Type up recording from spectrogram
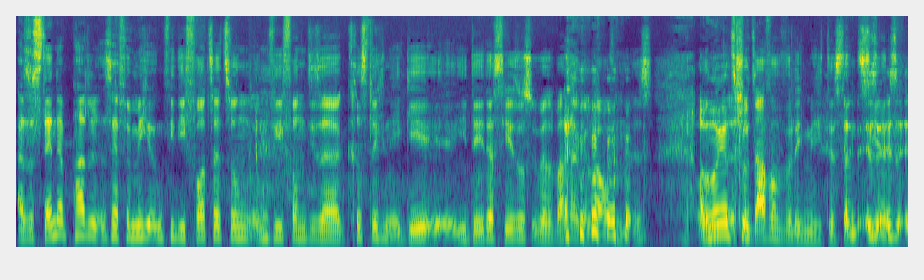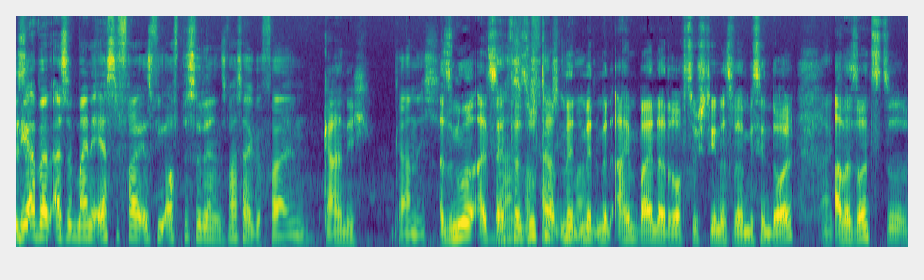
also Stand-Up-Paddeln ist ja für mich irgendwie die Fortsetzung irgendwie von dieser christlichen Idee, dass Jesus übers Wasser gelaufen ist. Und Aber ganz schon davon würde ich mich distanzieren. Ist- ist- ist- nee, aber also meine erste Frage ist, wie oft bist du denn ins Wasser gefallen? Gar nicht. Gar nicht. Also nur als ich Dann was versucht habe, mit, mit, mit einem Bein da drauf zu stehen, das war ein bisschen doll. Okay. Aber sonst so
